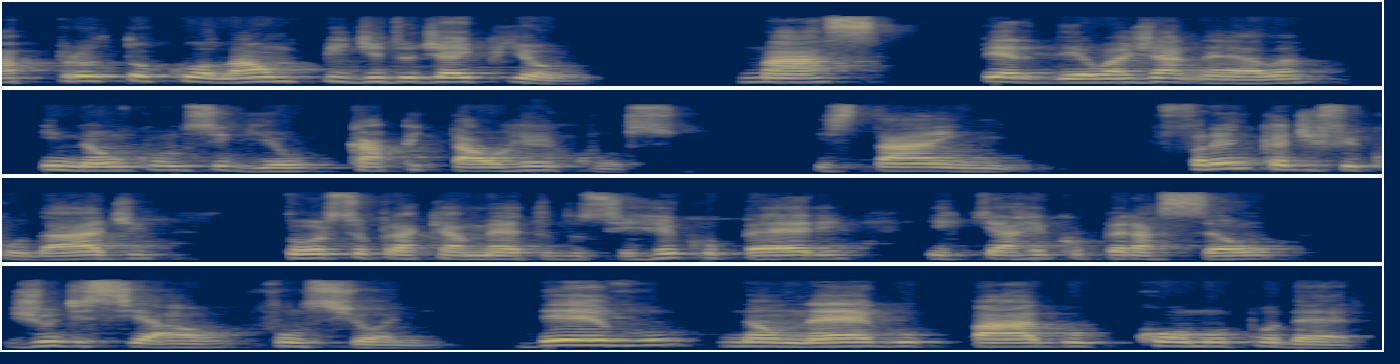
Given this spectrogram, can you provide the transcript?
a protocolar um pedido de IPO, mas perdeu a janela e não conseguiu captar o recurso. Está em franca dificuldade, torço para que a método se recupere e que a recuperação judicial funcione. Devo, não nego, pago como puder.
